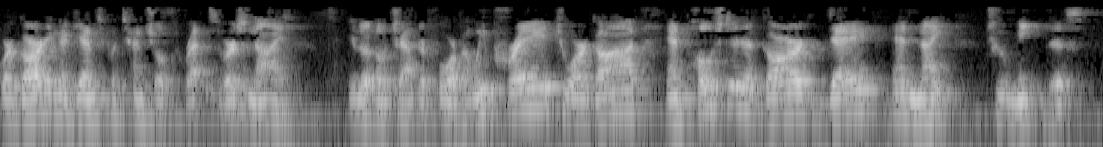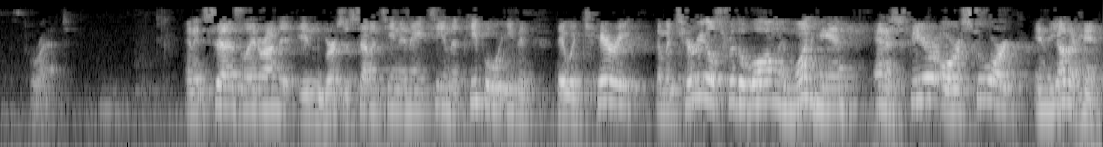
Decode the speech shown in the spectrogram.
were guarding against potential threats. Verse 9 of chapter 4. But we prayed to our God and posted a guard day and night to meet this threat. And it says later on in verses 17 and 18 that people were even, they would carry the materials for the wall in one hand and a spear or a sword in the other hand.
